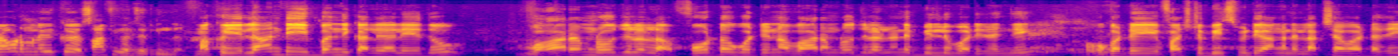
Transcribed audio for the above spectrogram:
రావడం అనేది సాఫీగా జరిగిందా? మాకు ఎలాంటి ఇబ్బంది కలగలేదు. వారం రోజులలో ఫోటో కొట్టిన వారం రోజులలోనే బిల్లు పడినది. ఒకటి ఫస్ట్ బీస్మిట్ కాగానే లక్ష పడ్డది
